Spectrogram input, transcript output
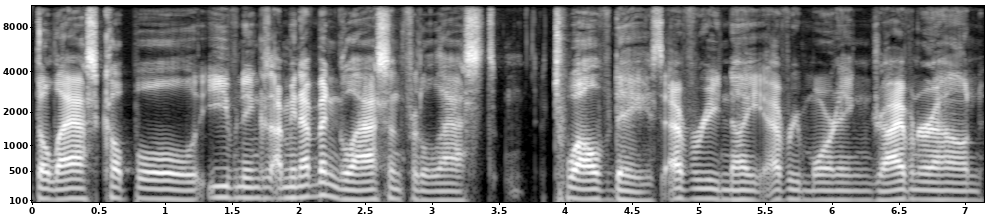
the last couple evenings. I mean, I've been glassing for the last 12 days, every night, every morning, driving around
